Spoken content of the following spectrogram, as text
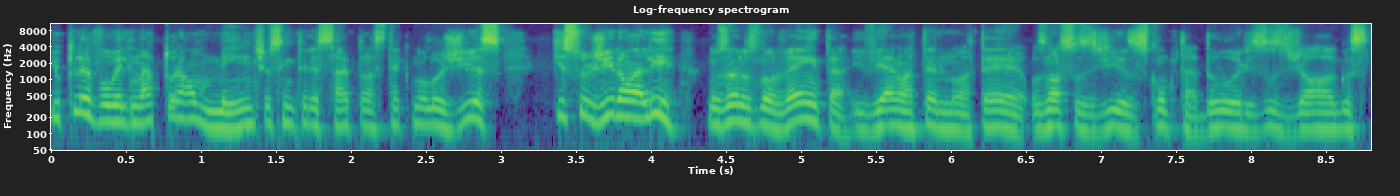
e o que levou ele naturalmente a se interessar pelas tecnologias que surgiram ali nos anos 90 e vieram até, no- até os nossos dias, os computadores, os jogos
